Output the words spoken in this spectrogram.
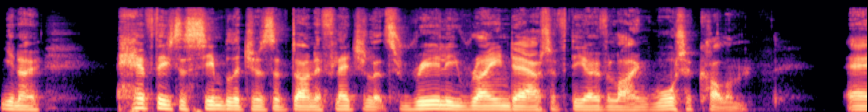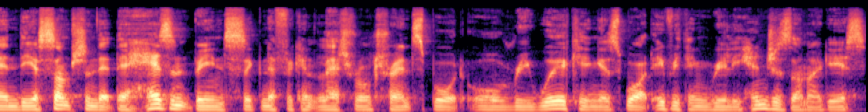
you know, have these assemblages of dinoflagellates really rained out of the overlying water column? and the assumption that there hasn't been significant lateral transport or reworking is what everything really hinges on, I guess.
